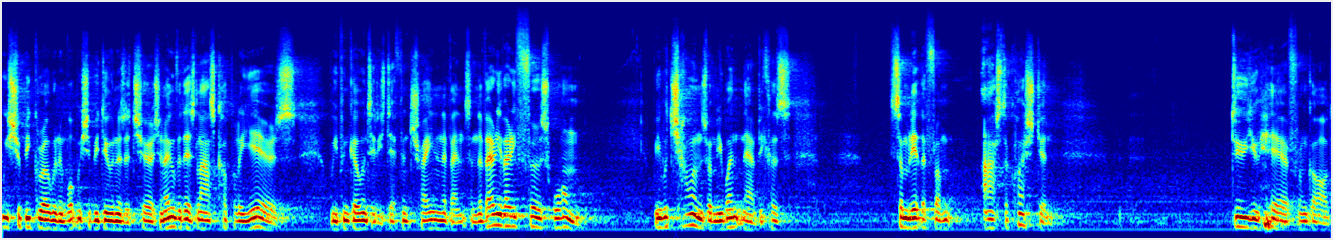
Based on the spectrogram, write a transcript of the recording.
we should be growing and what we should be doing as a church. And over this last couple of years, we've been going to these different training events. And the very, very first one, we were challenged when we went there because somebody at the front asked a question Do you hear from God?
